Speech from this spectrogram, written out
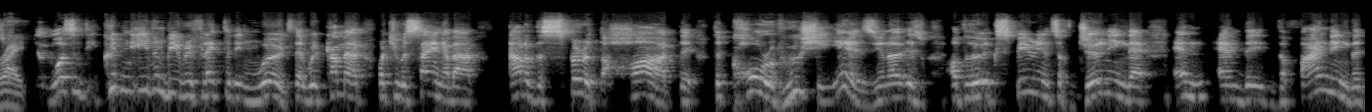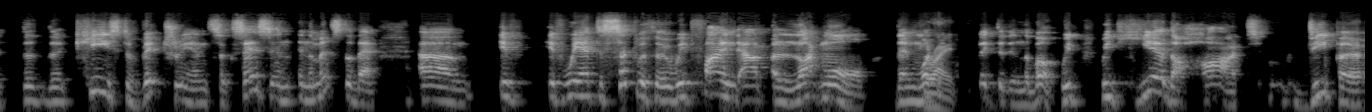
Right. that wasn't it couldn't even be reflected in words that would come out what you were saying about out of the spirit the heart the the core of who she is you know is of her experience of journeying that and and the the finding the the, the keys to victory and success in in the midst of that um if if we had to sit with her we'd find out a lot more than what Right. Reflected in the book we'd we'd hear the heart deeper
